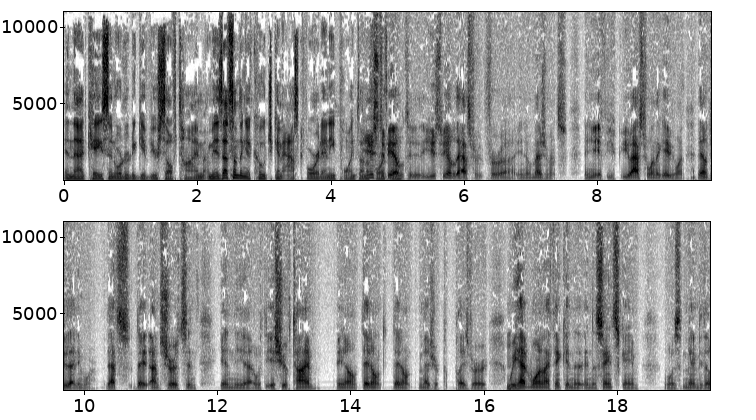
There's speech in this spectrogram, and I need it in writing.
in that case in order to give yourself time? I mean, is that something a coach can ask for at any point on You a used to be down? able to do that. You used to be able to ask for for uh, you know measurements, and you, if you you asked for one, they gave you one. They don't do that anymore. That's they, I'm sure it's in in the uh, with the issue of time. You know, they don't they don't measure p- plays very. Hmm. We had one, I think, in the in the Saints game was maybe the,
